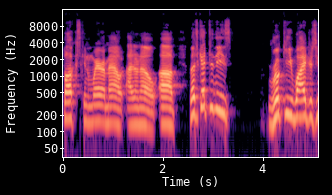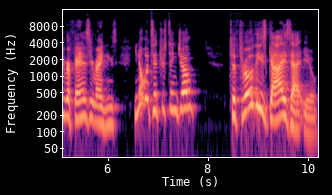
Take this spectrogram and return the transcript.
Bucks can wear them out. I don't know. Uh, let's get to these rookie wide receiver fantasy rankings. You know what's interesting, Joe? To throw these guys at you,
